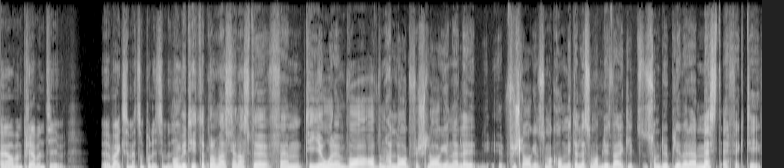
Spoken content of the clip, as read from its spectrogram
eh, av en preventiv eh, verksamhet som polisen bedriver. Om vi tittar på de här senaste 5-10 åren, vad av de här lagförslagen eller förslagen som har kommit eller som har blivit verkligt som du upplever är mest effektiv?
